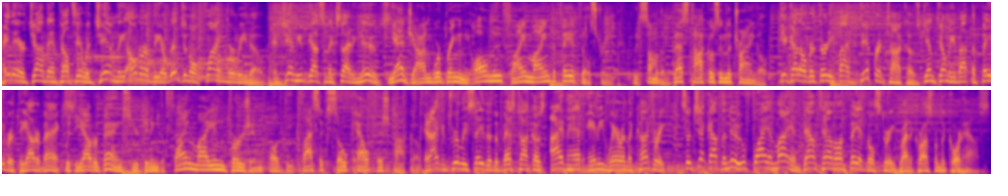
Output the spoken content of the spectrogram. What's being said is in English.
Hey there, John Van Pelt here with Jim, the owner of the original Flying Burrito. And Jim, you've got some exciting news. Yeah, John, we're bringing the all new Flying Mayan to Fayetteville Street with some of the best tacos in the triangle. You got over 35 different tacos. Jim, tell me about the favorite, the Outer Banks. With the Outer Banks, you're getting the Flying Mayan version of the classic SoCal fish taco. And I can truly say they're the best tacos I've had anywhere in the country. So check out the new Flying Mayan downtown on Fayetteville Street, right across from the courthouse.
